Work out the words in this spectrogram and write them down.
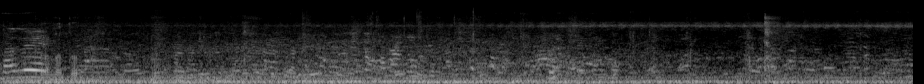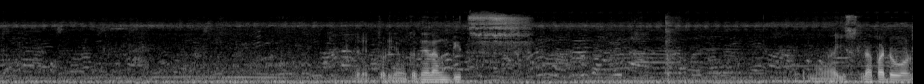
Balik. Ano to? Ito yung kanilang beach. Mga isla pa doon.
